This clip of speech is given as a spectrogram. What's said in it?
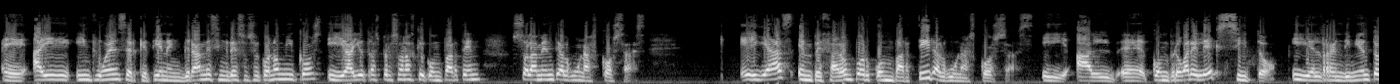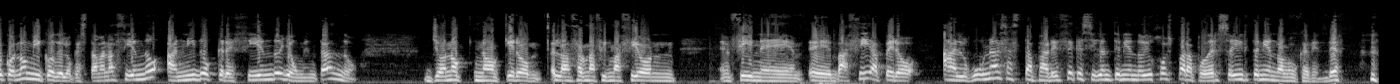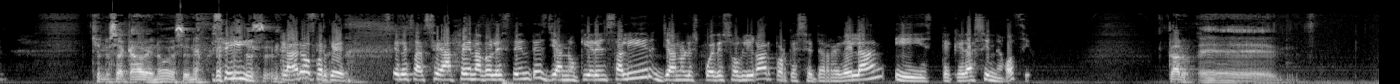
eh, hay influencers que tienen grandes ingresos económicos y hay otras personas que comparten solamente algunas cosas. Ellas empezaron por compartir algunas cosas y al eh, comprobar el éxito y el rendimiento económico de lo que estaban haciendo han ido creciendo y aumentando yo no, no quiero lanzar una afirmación, en fin, eh, eh, vacía, pero algunas hasta parece que siguen teniendo hijos para poder seguir teniendo algo que vender. Que no se acabe, ¿no? sí, claro, porque se, les, se hacen adolescentes, ya no quieren salir, ya no les puedes obligar porque se te revelan y te quedas sin negocio. Claro, eh,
